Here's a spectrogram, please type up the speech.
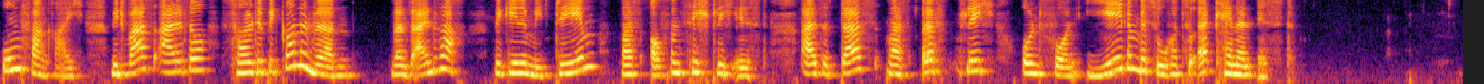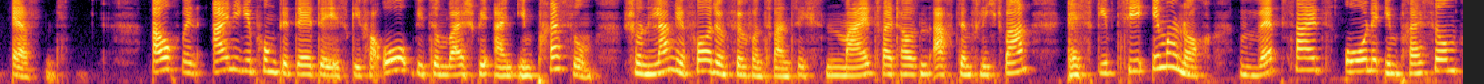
umfangreich. Mit was also sollte begonnen werden? Ganz einfach. Beginne mit dem, was offensichtlich ist, also das, was öffentlich und von jedem Besucher zu erkennen ist. Erstens. Auch wenn einige Punkte der DSGVO, wie zum Beispiel ein Impressum, schon lange vor dem 25. Mai 2018 Pflicht waren, es gibt sie immer noch. Websites ohne Impressum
